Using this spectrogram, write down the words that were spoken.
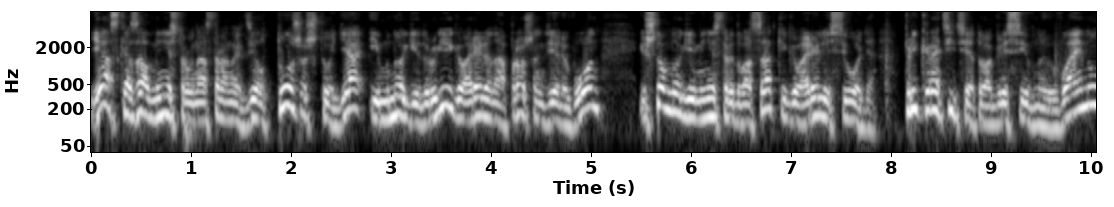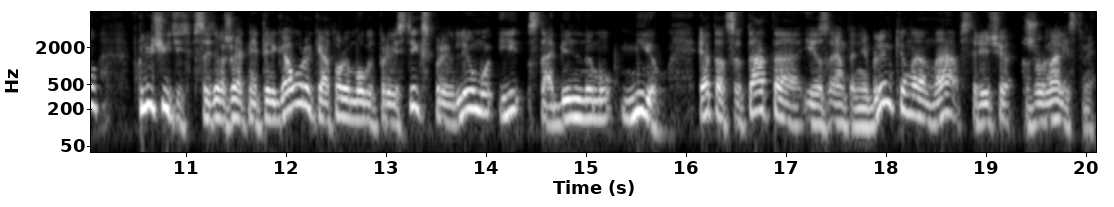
Я сказал министру иностранных дел то же, что я и многие другие говорили на прошлой неделе в ООН, и что многие министры двадцатки говорили сегодня. Прекратите эту агрессивную войну, включитесь в содержательные переговоры, которые могут привести к справедливому и стабильному миру. Это цитата из Энтони Блинкина на встрече с журналистами.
